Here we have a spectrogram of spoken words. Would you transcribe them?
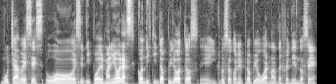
muchas veces hubo ese tipo de maniobras con distintos pilotos, eh, incluso con el propio Werner defendiéndose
